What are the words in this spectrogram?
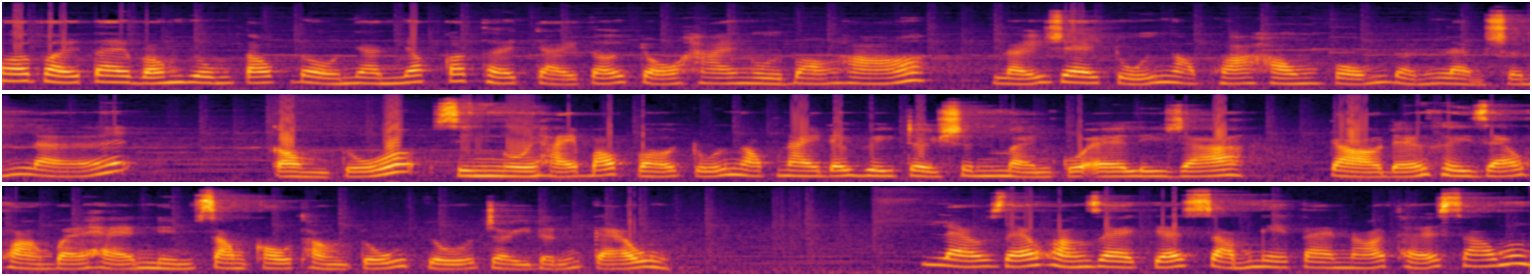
bởi vậy ta vẫn dùng tốc độ nhanh nhất có thể chạy tới chỗ hai người bọn họ, lấy ra chuỗi ngọc hoa hồng vốn định làm sính lễ. Công chúa, xin người hãy bóp vỡ chuỗi ngọc này để duy trì sinh mệnh của Elisa, chờ đến khi giáo hoàng bệ hạ niệm xong câu thần chú chữa trị đỉnh cao. Lão giáo hoàng già chết sẩm nghe ta nói thể sống,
